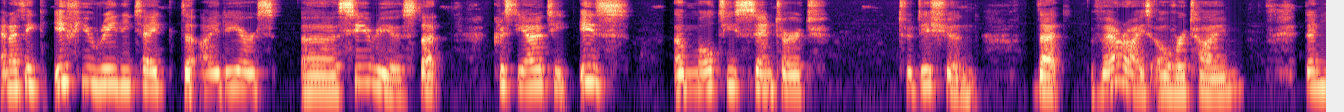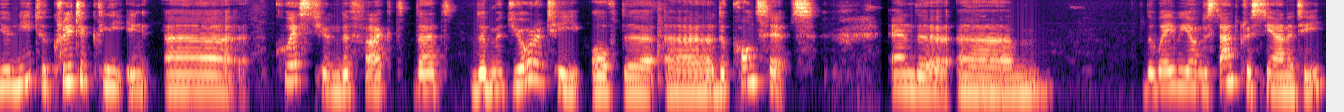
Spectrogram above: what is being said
And I think if you really take the ideas uh, serious that Christianity is a multi centered tradition that varies over time, then you need to critically uh, question the fact that the majority of the uh, the concepts and the um, the way we understand Christianity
